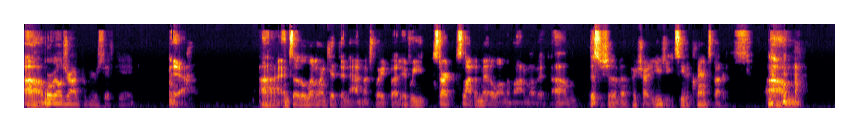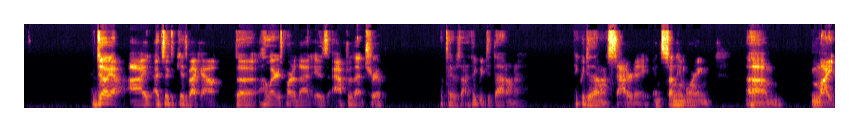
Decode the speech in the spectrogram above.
um, Four wheel drive Premier's 58. Yeah. Uh, and so the leveling kit didn't add much weight, but if we start slapping metal on the bottom of it, um, this should have been a picture I used. You could see the clearance better. Um, so yeah, I, I took the kids back out. The hilarious part of that is after that trip, what day was that? I think we did that on a, I think we did that on a Saturday and Sunday morning. Um, my,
